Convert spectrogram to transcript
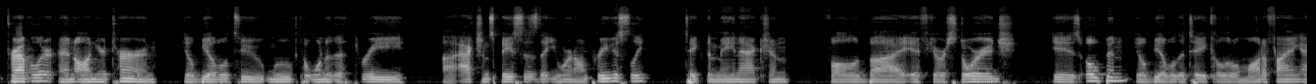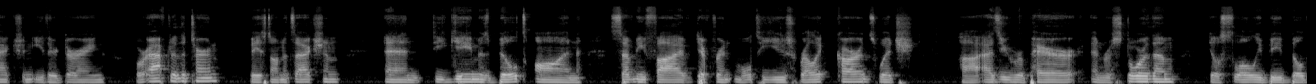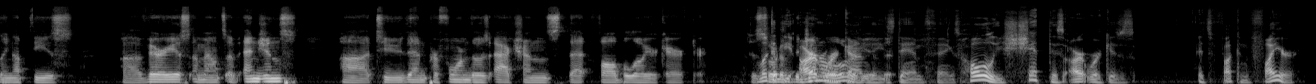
traveler, and on your turn, you'll be able to move to one of the three uh, action spaces that you weren't on previously. Take the main action, followed by if your storage is open, you'll be able to take a little modifying action either during or after the turn based on its action. And the game is built on 75 different multi use relic cards, which, uh, as you repair and restore them, you'll slowly be building up these uh, various amounts of engines uh, to then perform those actions that fall below your character. is Look at the, general artwork on these damn things. Holy shit, this artwork is it's fucking fire.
